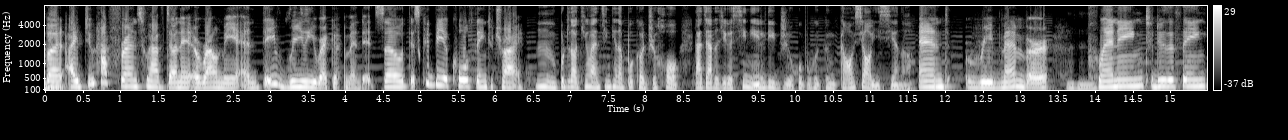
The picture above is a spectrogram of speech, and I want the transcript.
but I do have friends who have done it around me and they really recommend it. So this could be a cool thing to try. 嗯，不知道听完今天的播客之后，大家的这个新年励志会不会更高效一些呢？ And remember, planning to do the thing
